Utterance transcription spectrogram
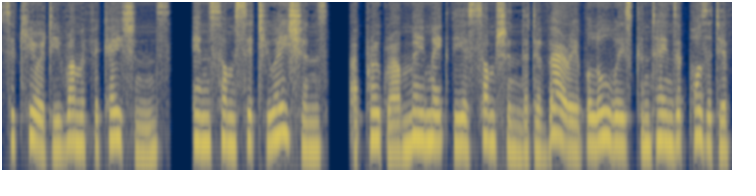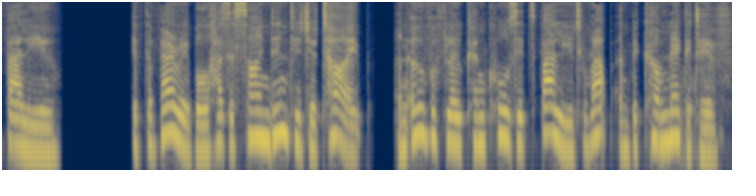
Security ramifications in some situations, a program may make the assumption that a variable always contains a positive value. If the variable has a signed integer type, an overflow can cause its value to wrap and become negative.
